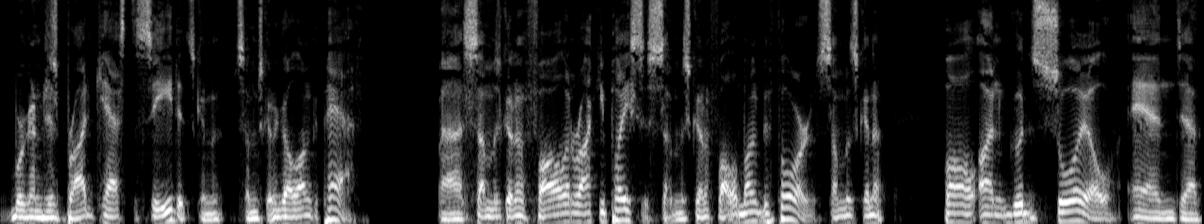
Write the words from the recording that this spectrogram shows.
we're going to just broadcast the seed. It's going to, some's going to go along the path. Uh, some is going to fall in rocky places. Some is going to fall among the thorns. Some is going to fall on good soil and, uh,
